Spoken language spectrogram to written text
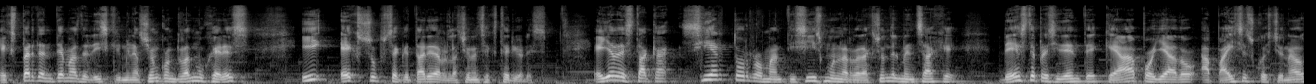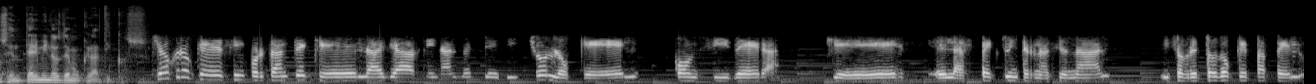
experta en temas de discriminación contra las mujeres y ex subsecretaria de Relaciones Exteriores. Ella destaca cierto romanticismo en la redacción del mensaje de este presidente que ha apoyado a países cuestionados en términos democráticos. Yo creo que es importante que él haya finalmente dicho lo que él considera que es el aspecto internacional y sobre todo qué papel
